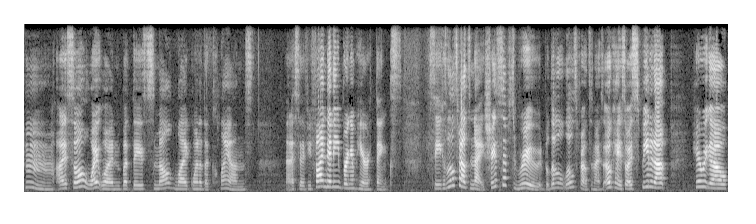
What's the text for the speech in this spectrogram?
hmm, I saw a white one, but they smelled like one of the clans. And I said, if you find any, bring them here. Thanks. See, because Little Sprout's nice. Shade Step's rude, but Little Little Sprout's nice. Okay, so I speed it up. Here we go.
